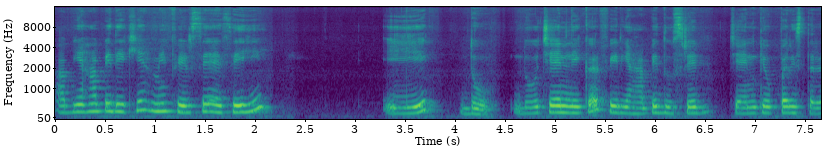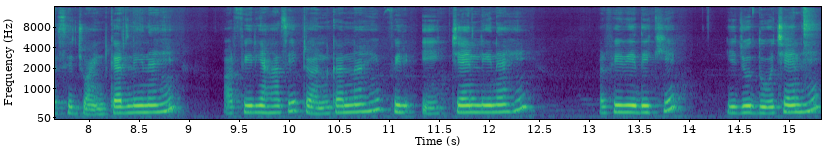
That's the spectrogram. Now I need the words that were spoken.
अब यहाँ पे देखिए, हमें फिर से ऐसे ही एक, दो। दो चैन लेकर फिर यहाँ पे दूसरे चैन के ऊपर इस तरह से ज्वाइंट कर लेना है और फिर यहाँ से टर्न करना है, फिर एक चैन लेना है और फिर ये देखिए, ये जो दो चैन है,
